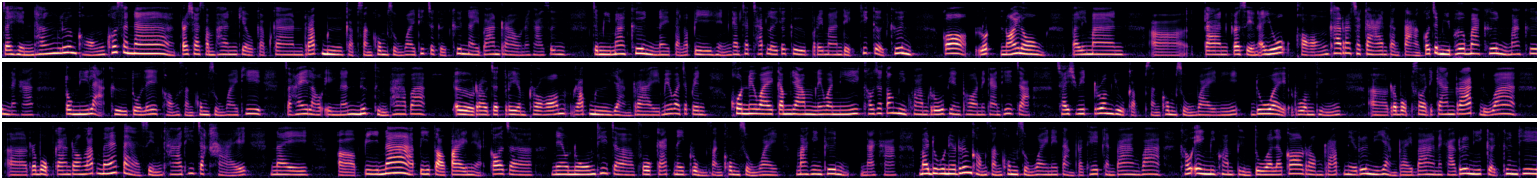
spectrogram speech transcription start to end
จะเห็นทั้งเรื่องของโฆษณาประชาสัมพันธ์เกี่ยวกับการรับมือกับสังคมสูงวัยที่จะเกิดขึ้นในบ้านเรานะคะ ซึ่งจะมีมากขึ้นในแต่ละปีเห็นกันชัด ๆ เลยก็คือปริมาณเด็กที่เกิดขึ้น ก็ลดน้อยลง ปริมาณการเกษียณอายุของข้าราชการต่างๆ ก็จะมีเพิ่มมากขึ้นมากขึ้นนะคะ ตรงนี้แหละคือตัวเลขของสังคมสูงวัยที่จะให้เราเองนั้นนึกถึงภาพว่าเออเราจะเตรียมพร้อมรับมืออย่างไร ไม่ว่าจะเป็นคนในวัยกำยำในวันนี้เขาจะต้องมีความรู้เพียงพอในการที่จะใช้ชีวิตร่วมอยู่กับสังคมสูงวัยนี้ด้วยรวมถึงระบบสวัสดิการรัฐ หรือว่าระบบการรองรับแม้แต่สินค้าที่จะขายใน ปีหน้าปีต่อไปเนี่ยก็จะแนวโน้มที่จะโฟกัสในกลุ่มสังคมสูงวัยมากยิ่งขึ้นนะคะ มาดูในเรื่องของสังคมสูงวัยในต่างประเทศกันบ้างว่าเขาเองมีความตื่นตัว แล้วก็รองรับในเรื่องนี้อย่างไรบ้างนะคะ เรื่องนี้เกิดขึ้นที่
